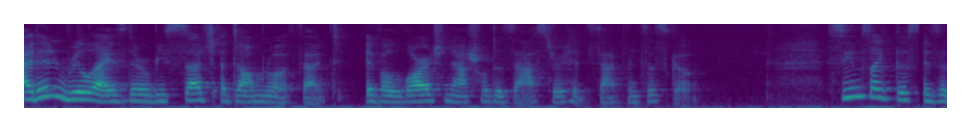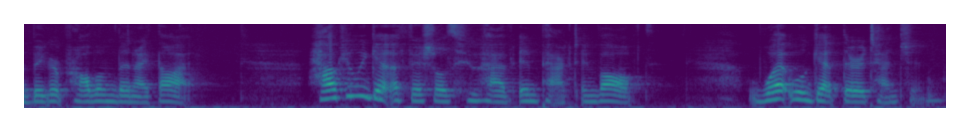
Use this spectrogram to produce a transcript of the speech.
I didn't realize there would be such a domino effect if a large natural disaster hit San Francisco. Seems like this is a bigger problem than I thought. How can we get officials who have impact involved? What will get their attention?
